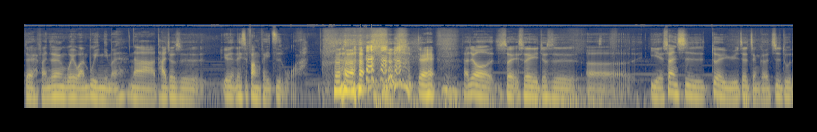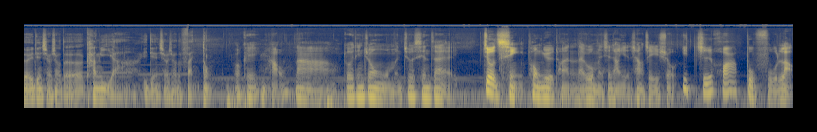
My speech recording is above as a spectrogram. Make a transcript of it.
对，反正我也玩不赢你们，那他就是有点类似放飞自我啦。对，他就所以所以就是呃，也算是对于这整个制度的一点小小的抗议啊，一点小小的反动。OK，好，那各位听众，我们就现在就请碰乐团来为我们现场演唱这一首《一枝花不服老》。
